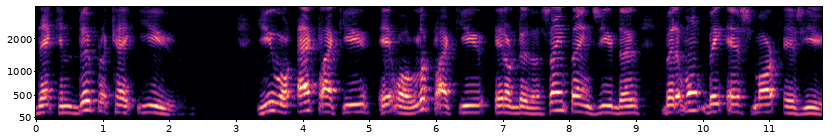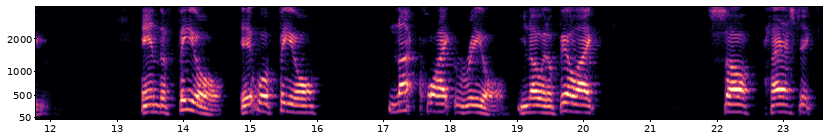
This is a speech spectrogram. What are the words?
that can duplicate you. You will act like you, it will look like you, it'll do the same things you do, but it won't be as smart as you. And the feel, it will feel not quite real. You know, it'll feel like soft plastic,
